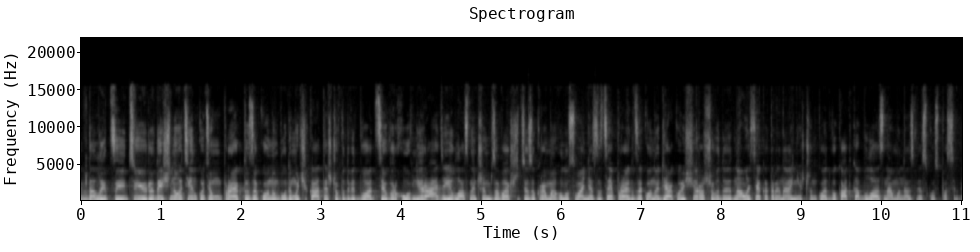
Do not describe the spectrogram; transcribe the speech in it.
дали цю юридичну оцінку цьому проекту закону. Будемо чекати, що буде відбуватися у Верховній Раді. І, власне, чим завершиться зокрема голосування за цей проект закону. Дякую щиро, що ви доєдналися. Катерина Аніщенко, адвокатка, була з нами на зв'язку. Спасибі.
